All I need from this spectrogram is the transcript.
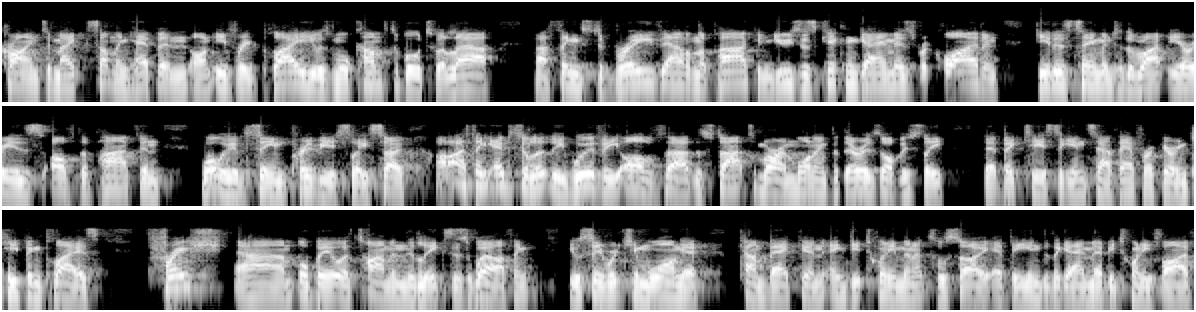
trying to make something happen on every play. He was more comfortable to allow uh, things to breathe out on the park and use his kicking game as required and get his team into the right areas of the park than what we've seen previously. So I think absolutely worthy of uh, the start tomorrow morning, but there is obviously that big test against South Africa and keeping players fresh, um, albeit with time in the legs as well. I think you'll see Richie Mo'unga come back and, and get 20 minutes or so at the end of the game, maybe 25,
